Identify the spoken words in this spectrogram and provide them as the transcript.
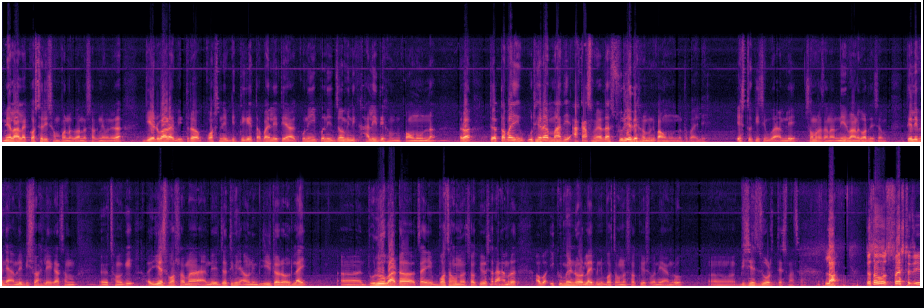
मेलालाई कसरी सम्पन्न गर्न सक्ने भनेर गेटबाट भित्र पस्ने बित्तिकै तपाईँले त्यहाँ कुनै पनि जमिन खाली देख्न पाउनुहुन्न र त्यो तपाईँ उठेर माथि आकाशमा हेर्दा सूर्य देख्न पनि पाउनुहुन्न तपाईँले। यस्तो किसिमको हामीले संरचना निर्माण गर्दैछौँ। त्यसले पनि हामीले विश्वास लिएका छौँ छौँ कि यस वर्षमा हामीले जति पनि आउने भिजिटरहरूलाई धुलोबाट चाहिँ बचाउन सकियोस् र हाम्रो अब इक्विपमेन्टहरूलाई पनि बचाउन सकियोस् भन्ने हाम्रो विशेष जोड त्यसमा छ। ल जस्तो श्रेष्ठजी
